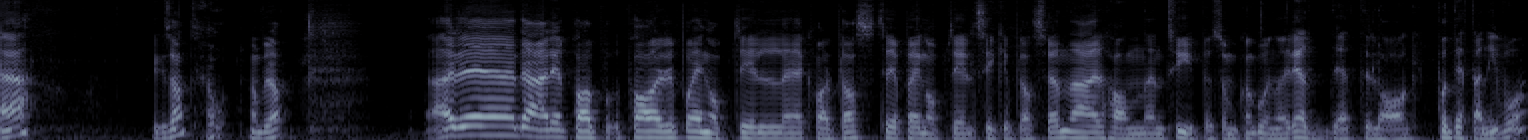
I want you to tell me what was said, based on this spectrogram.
Æ. Ikke sant? Ja. Ja, bra. Er, eh, det er et par, par poeng opp til eh, kvalplass, tre poeng opp til sikkerplass. plass. Er han en type som kan gå inn og redde et lag på dette nivået?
